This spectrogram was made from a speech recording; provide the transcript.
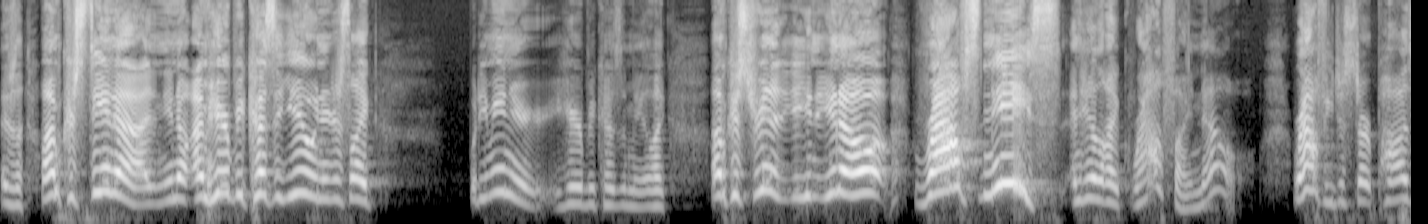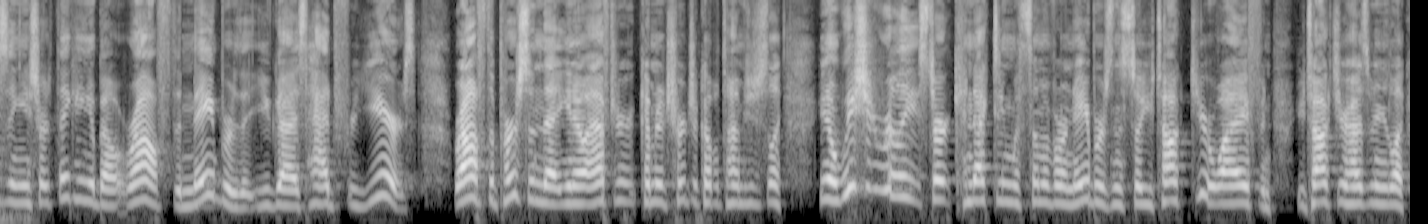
it's like, I'm Christina, and, you know, I'm here because of you. And you're just like, what do you mean you're here because of me? Like, I'm Christina, you, you know, Ralph's niece. And you're like, Ralph, I know. Ralph, you just start pausing and you start thinking about Ralph, the neighbor that you guys had for years. Ralph, the person that, you know, after coming to church a couple times, you're just like, you know, we should really start connecting with some of our neighbors. And so you talk to your wife and you talk to your husband, and you're like,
